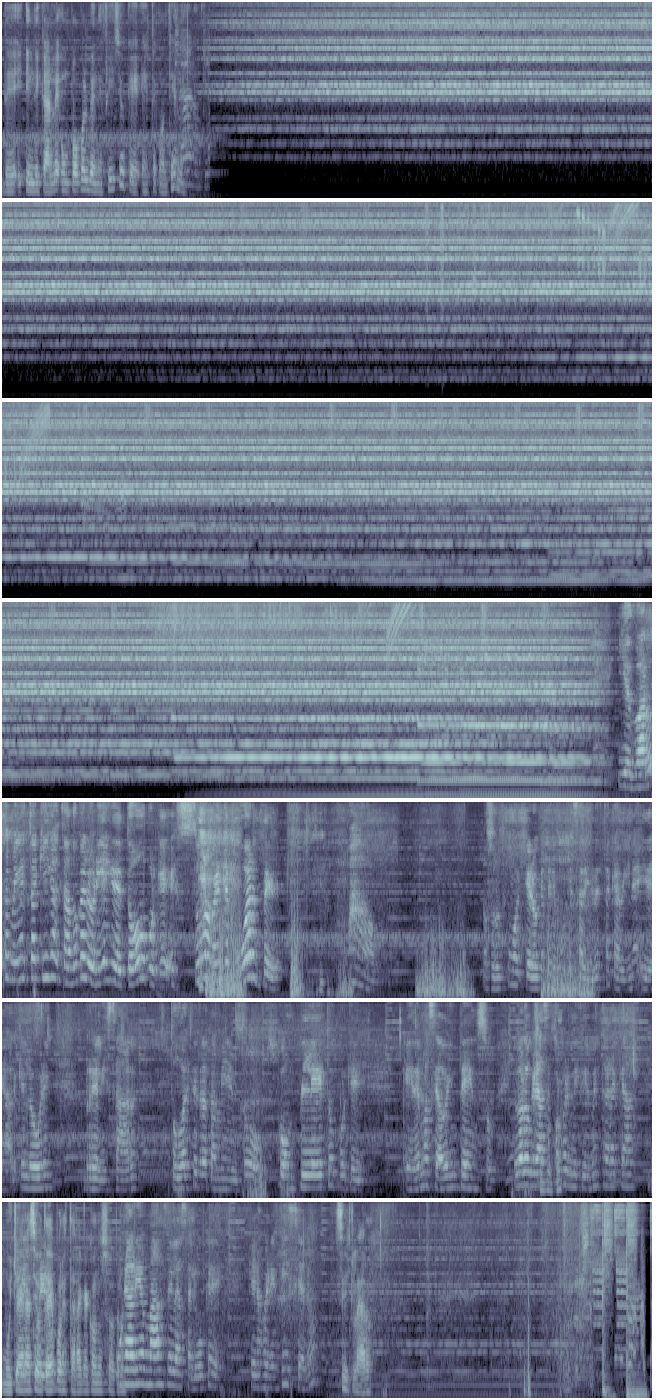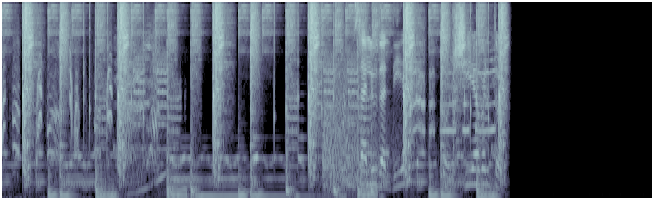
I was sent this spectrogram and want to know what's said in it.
de indicarle un poco el beneficio que este contiene. Claro, claro. Eduardo también está aquí gastando calorías y de todo porque es sumamente fuerte. ¡Wow! Nosotros como creo que tenemos que salir de esta cabina y dejar que logren realizar todo este tratamiento completo porque es demasiado intenso. Eduardo, gracias por permitirme entrar acá. Muchas gracias a ustedes por estar acá con nosotros. Un área más de la salud que, que nos beneficia, ¿no? Sí, claro. Salud al día con Shia Bertón.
